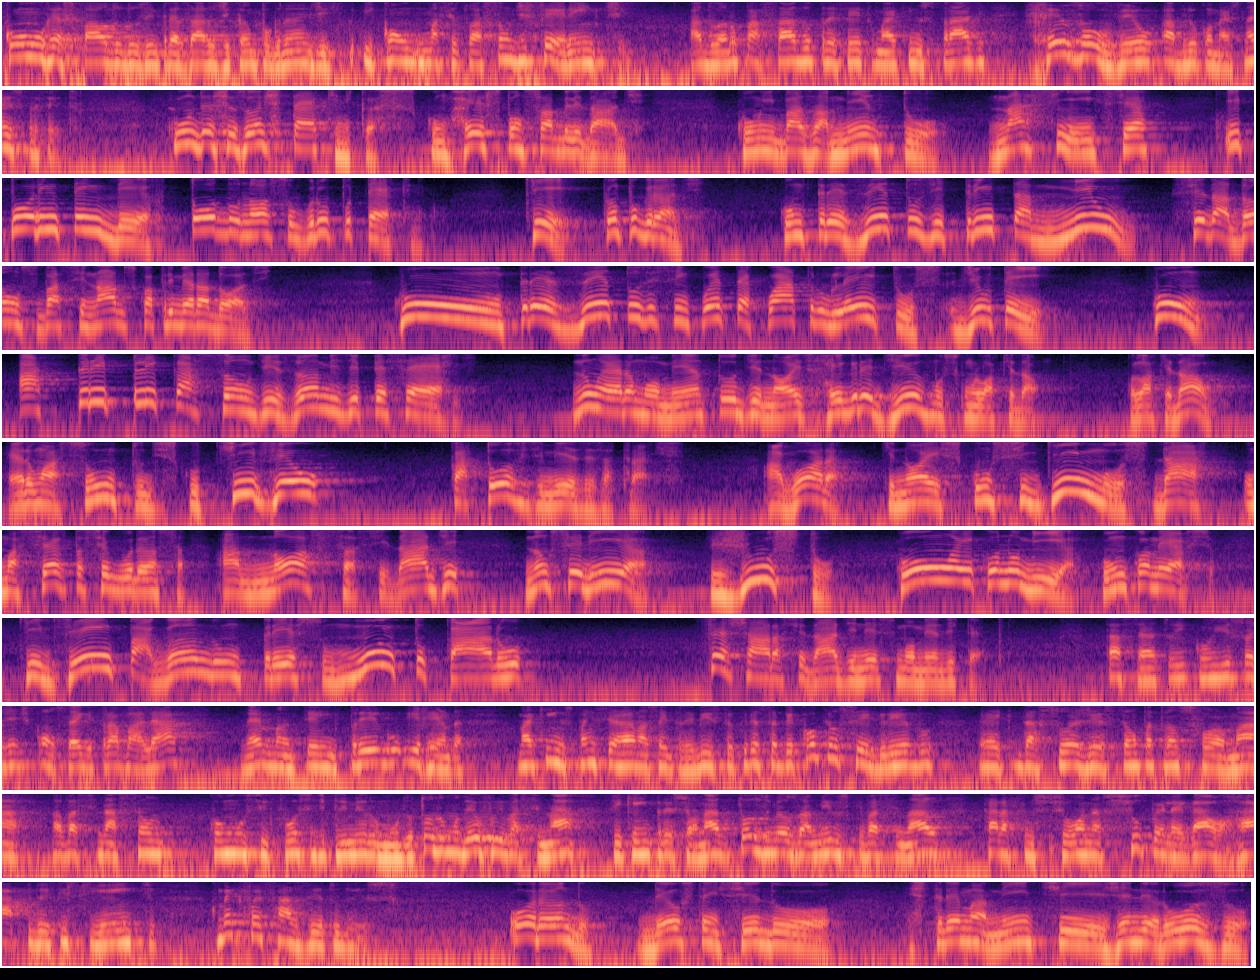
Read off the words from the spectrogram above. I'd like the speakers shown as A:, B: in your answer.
A: com o respaldo dos empresários de Campo Grande e com uma situação diferente a do ano passado, o prefeito Marquinhos Trade resolveu abrir o comércio. Não é isso, prefeito?
B: Com decisões técnicas, com responsabilidade, com embasamento na ciência e por entender todo o nosso grupo técnico que Campo Grande, com 330 mil cidadãos vacinados com a primeira dose, com 354 leitos de UTI, com a triplicação de exames de PCR, não era momento de nós regredirmos com o lockdown. O lockdown era um assunto discutível 14 meses atrás. Agora que nós conseguimos dar uma certa segurança à nossa cidade, não seria justo com a economia, com o comércio, que vem pagando um preço muito caro, fechar a cidade nesse momento de tempo.
A: Tá certo, e com isso a gente consegue trabalhar, né, manter emprego e renda. Marquinhos, para encerrar nossa entrevista, eu queria saber qual que é o segredo é, da sua gestão para transformar a vacinação como se fosse de primeiro mundo. Todo mundo, eu fui vacinar, fiquei impressionado. Todos os meus amigos que vacinaram, cara, funciona super legal, rápido, eficiente. Como é que foi fazer tudo isso?
B: Orando. Deus tem sido extremamente generoso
